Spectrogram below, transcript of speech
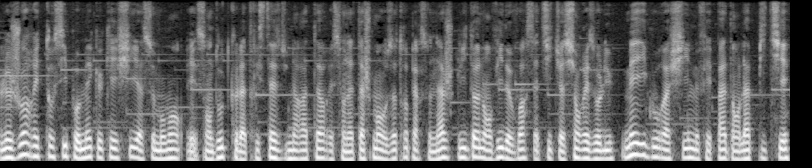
Le joueur est aussi paumé que Keiichi à ce moment, et sans doute que la tristesse du narrateur et son attachement aux autres personnages lui donne envie de voir cette situation résolue. Mais Igurashi ne fait pas dans la pitié,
